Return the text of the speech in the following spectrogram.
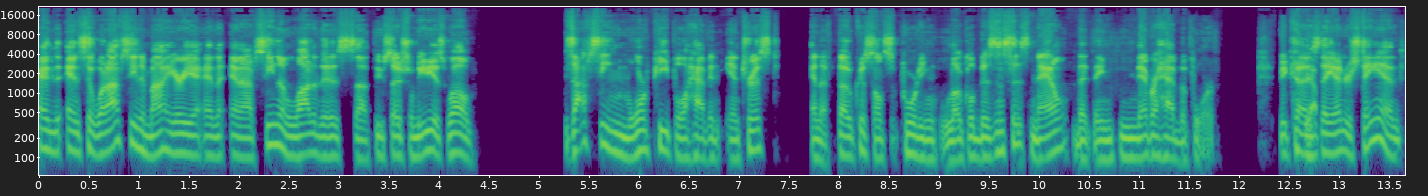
And and so what I've seen in my area, and and I've seen a lot of this uh, through social media as well, is I've seen more people have an interest and a focus on supporting local businesses now that they never had before, because Yep. they understand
